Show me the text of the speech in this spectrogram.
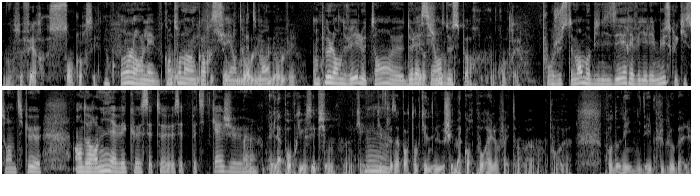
vont se faire sans corset. Donc on l'enlève. Quand on, a un corset en traitement, on peut l'enlever le temps euh, de la séance de sport. Au contraire pour justement mobiliser, réveiller les muscles qui sont un petit peu endormis avec cette, cette petite cage. Et la proprioception, qui est, qui est, hmm. très importante, qui est le schéma corporel en fait, hein, pour, pour donner une idée plus globale.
